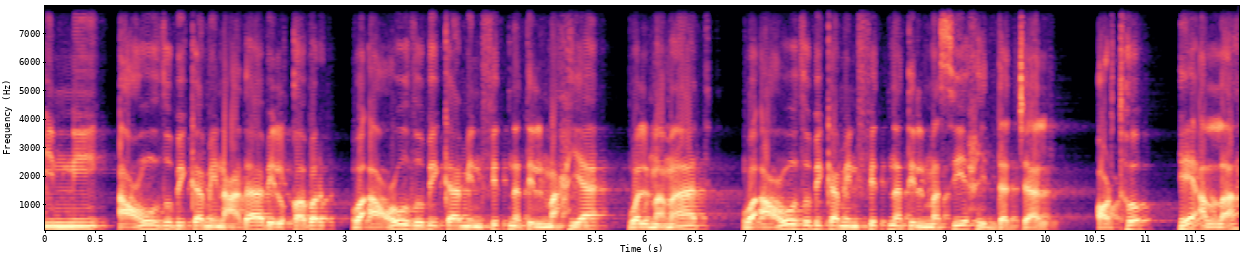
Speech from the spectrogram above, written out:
ইন্নি মিন ওয়া ওয়াল ওয়া অর্থ, হে আল্লাহ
